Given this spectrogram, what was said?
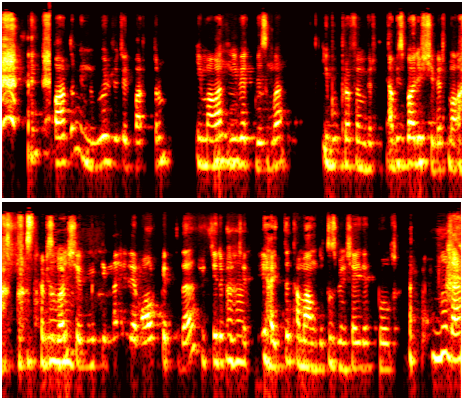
бардым мен өліп жөтеліп барып тұрмын. И маған не берді білесің ба? ибупрофен берді обезболивающий берді маған просто обезболивающий өйткені мына жерлерім ауырып кетті да жөтеліп Ага. жөтеліп и айтты тамағыңды тұзбен шайдет болды Ну да.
